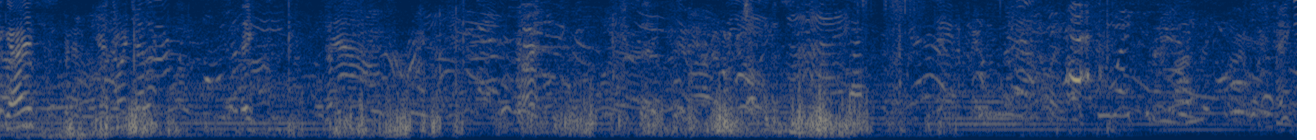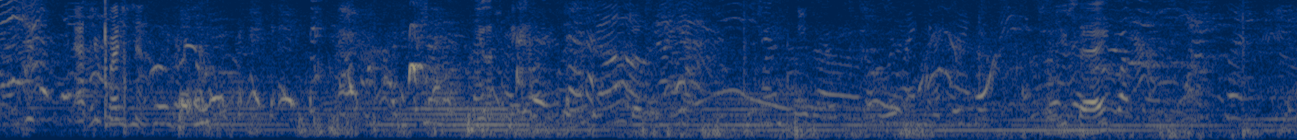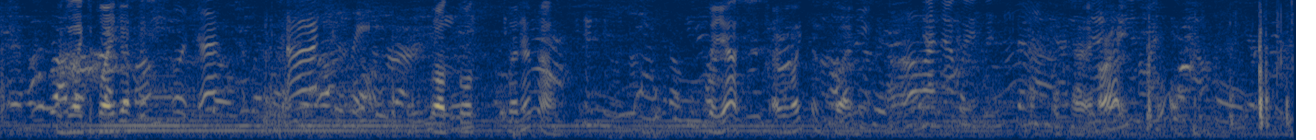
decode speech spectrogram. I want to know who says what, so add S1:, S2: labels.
S1: Hey guys, do you guys know each other?
S2: Hey.
S1: Justice. Alright. You say justice. Hey, just asked your question.
S2: You asked me again. You justice.
S3: Justice. Blue, whites, and purple.
S1: What do you say? Would you like to play Justice?
S3: Well, uh, I like to win.
S1: Well, well let him know. Say yes, I would like to play.
S3: I like to win.
S1: Okay. All right. Cool.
